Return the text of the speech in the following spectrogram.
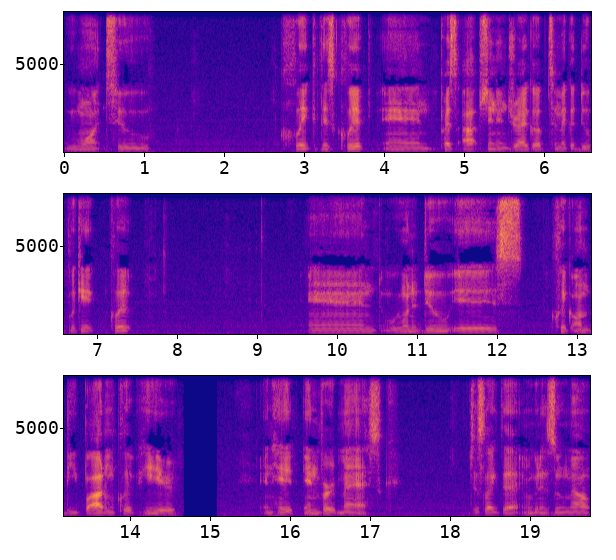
we want to click this clip and press option and drag up to make a duplicate clip. And what we want to do is click on the bottom clip here and hit invert mask just like that and we're going to zoom out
